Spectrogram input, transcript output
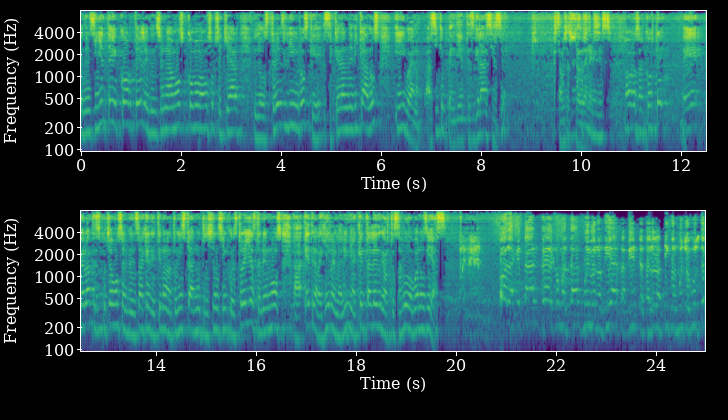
En el siguiente corte le mencionamos cómo vamos a obsequiar los tres libros que se quedan dedicados y bueno, así que pendientes. Gracias. ¿eh? Estamos a sus órdenes. Vámonos al corte. Eh, pero antes escuchamos el mensaje de tienda naturista Nutrición 5 Estrellas. Tenemos a Edgar Aguirre en la línea. ¿Qué tal, Edgar? Te saludo. Buenos días. Hola, ¿qué tal, Fer? ¿Cómo estás? Muy buenos días. También te saludo a ti con mucho gusto.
